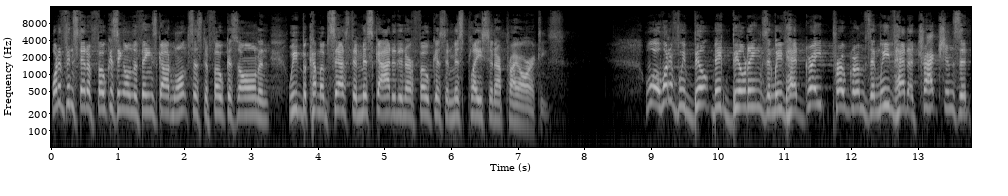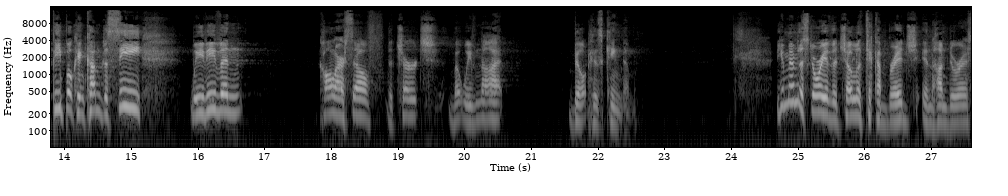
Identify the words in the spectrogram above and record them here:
What if instead of focusing on the things God wants us to focus on, and we've become obsessed and misguided in our focus and misplaced in our priorities? Well, what if we built big buildings and we've had great programs and we've had attractions that people can come to see? We've even call ourselves the church, but we've not built his kingdom. Do you remember the story of the Choluteca Bridge in Honduras?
